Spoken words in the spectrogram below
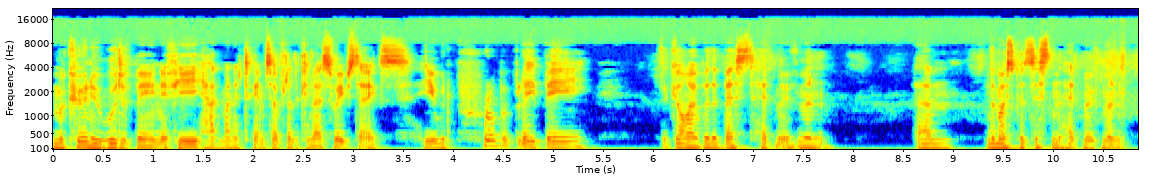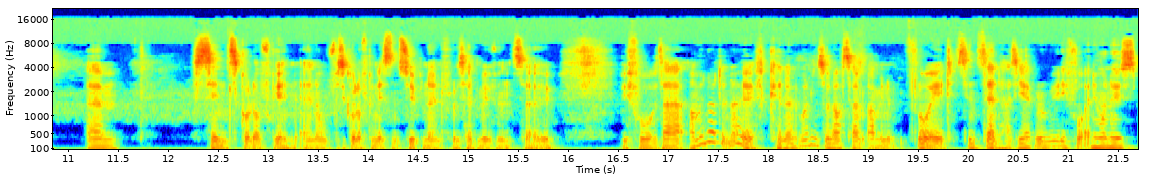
would have been if he had managed to get himself into the Canelo sweepstakes. He would probably be the guy with the best head movement, um, the most consistent head movement. Um, since Golovkin, and obviously Golovkin isn't super known for his head movement. So before that, I mean, I don't know if Canelo, when was the last time? I mean, Floyd. Since then, has he ever really fought anyone who's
